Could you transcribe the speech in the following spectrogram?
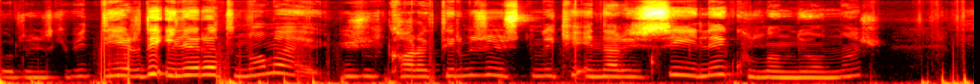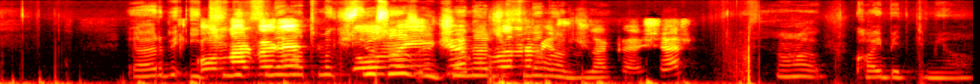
gördüğünüz gibi. Diğeri de ileri atma ama karakterimizin üstündeki enerjisiyle kullanılıyor onlar. Eğer bir ikili Onlar atmak istiyorsanız 3 Olmayınca enerji kullanamıyorsunuz harcıyor. arkadaşlar. Aha kaybettim ya.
